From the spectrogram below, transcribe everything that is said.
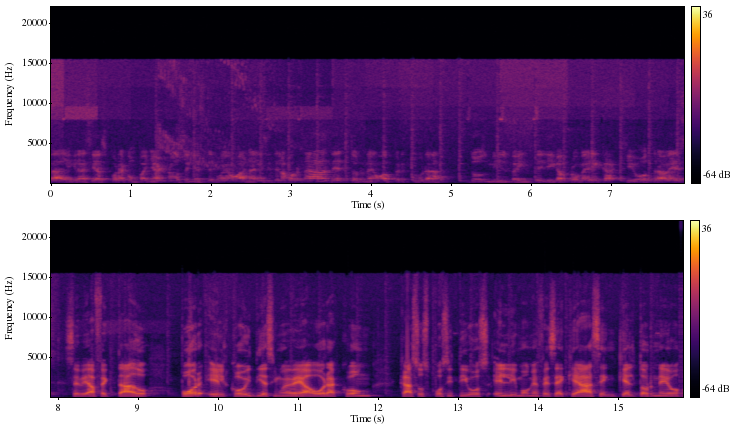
tal? Gracias por acompañarnos en este nuevo análisis de la jornada del torneo Apertura 2020 Liga Promérica, que otra vez se ve afectado por el COVID-19, ahora con casos positivos en Limón FC que hacen que el torneo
